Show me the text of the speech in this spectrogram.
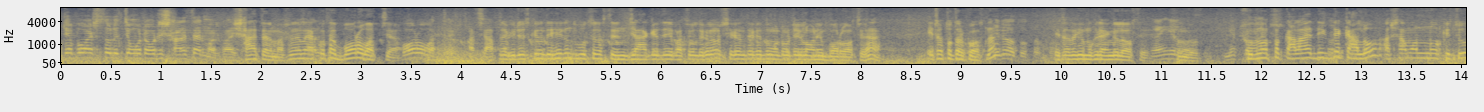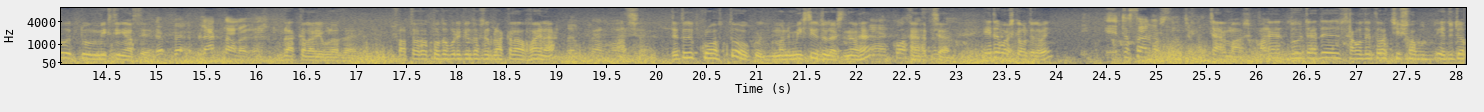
এটা বয়স চলেছে মোটামুটি সাড়ে চার মাস ভাই। সাড়ে চার মাস। মানে এক কথা বড় বাচ্চা। বড় বাচ্চা। আচ্ছা আপনার ভিডিও স্ক্রিনে দেখে কিন্তু বুঝতে পারছেন যে আগে যে বাচ্চাগুলো দেখলাম সেখান থেকে মোটামুটি এগুলো অনেক বড় আছে হ্যাঁ? এটা তোতার ক্রস না? এটা দেখি মুখের অ্যাঙ্গেল আছে সুন্দর। শুধুমাত্র কালারের দিক দিয়ে কালো আর সামান্য কিছু একটু মিক্সিং আছে। ব্ল্যাক কালার ব্ল্যাক কালারই বলা যায়। সচরাচর তোতাপুরি কিন্তু আসলে ব্ল্যাক কালার হয় না। আচ্ছা যেহেতু ক্রস তো মানে মিক্সিং চলে আসছে না হ্যাঁ? হ্যাঁ। আচ্ছা এটা বয়স কেমন চলে ভাই? এটা চার মাস চলছে চার মাস। মানে দুইটা যে ছাগল দেখতে পাচ্ছি সব এই দুইটা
